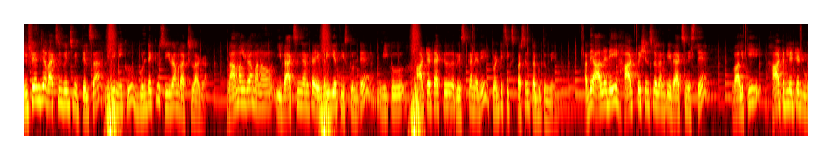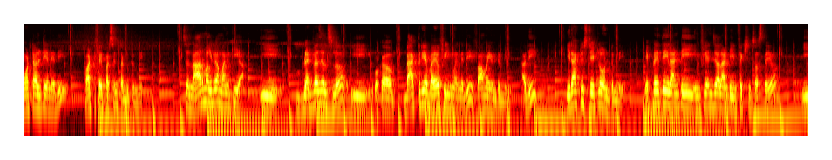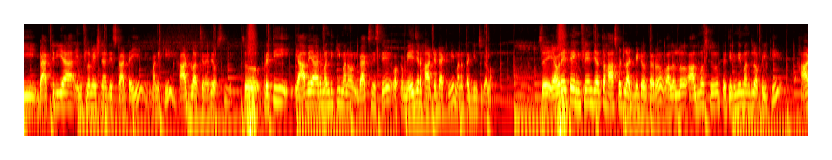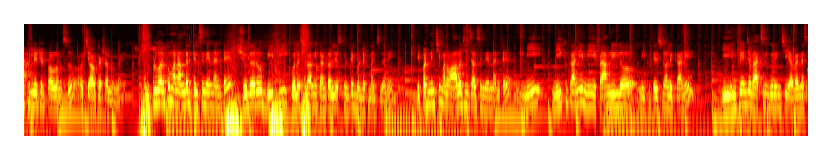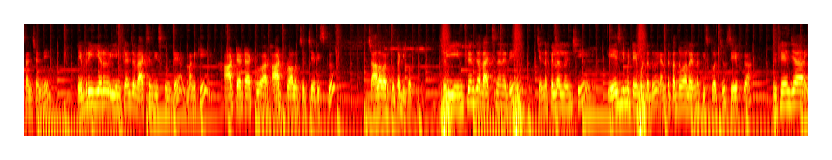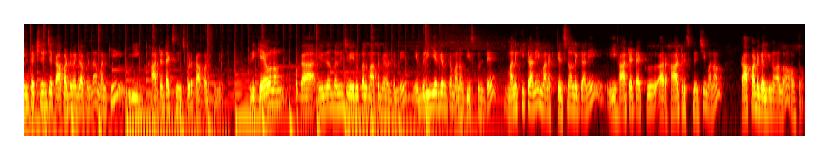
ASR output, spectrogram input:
Influenza vaccine గురించి మీకు తెలుసా? ఇది మీకు గుండెకు శ్రీరామ రక్షలాగా. నార్మల్గా మనం ఈ వ్యాక్సిన్ కనుక ఎవ్రీ ఇయర్ తీసుకుంటే మీకు హార్ట్ అటాక్ రిస్క్ అనేది ట్వంటీ సిక్స్ పర్సెంట్ తగ్గుతుంది. అదే ఆల్రెడీ హార్ట్ పేషెంట్స్లో కనుక ఈ వ్యాక్సిన్ ఇస్తే వాళ్ళకి హార్ట్ రిలేటెడ్ మోర్టాలిటీ అనేది ఫార్టీ ఫైవ్ పర్సెంట్ తగ్గుతుంది. సో నార్మల్గా మనకి ఈ బ్లడ్ వెజల్స్లో ఈ ఒక బ్యాక్టీరియా బయోఫిల్మ్ అనేది ఫామ్ అయి ఉంటుంది. అది ఇరాక్టివ్ స్టేట్లో ఉంటుంది. ఎప్పుడైతే ఇలాంటి ఇన్ఫ్లుయెంజా లాంటి ఇన్ఫెక్షన్స్ వస్తాయో ఈ బ్యాక్టీరియా ఇన్ఫ్లమేషన్ అనేది స్టార్ట్ అయ్యి మనకి హార్ట్ బ్లాక్స్ అనేది వస్తుంది. సో ప్రతి యాభై ఆరు మందికి మనం వ్యాక్సిన్ ఇస్తే ఒక మేజర్ హార్ట్ అటాక్ని మనం తగ్గించగలం. సో ఎవరైతే ఇన్ఫ్లుయెంజాతో హాస్పిటల్ అడ్మిట్ అవుతారో వాళ్ళల్లో ఆల్మోస్ట్ ప్రతి ఎనిమిది మందిలో ఒకరికి హార్ట్ రిలేటెడ్ ప్రాబ్లమ్స్ వచ్చే అవకాశాలు ఉన్నాయి. ఇప్పుడు వరకు మన అందరికి తెలిసింది ఏంటంటే షుగరు బీపీ కొలెస్ట్రాల్ని కంట్రోల్ చేసుకుంటే గుండెకు మంచిదని. ఇప్పటి నుంచి మనం ఆలోచించాల్సింది ఏంటంటే మీ మీకు కానీ మీ ఫ్యామిలీలో మీకు తెలిసిన వాళ్ళకి కానీ ఈ ఇన్ఫ్లుయెంజా వ్యాక్సిన్ గురించి అవేర్నెస్ పెంచండి. ఎవ్రీ ఇయర్ ఈ ఇన్ఫ్లుయెంజా వ్యాక్సిన్ తీసుకుంటే మనకి heart attack or heart problems వచ్చే రిస్క్ చాలా వరకు తగ్గిపోతుంది. సో ఈ ఇన్ఫ్లుయెంజా వ్యాక్సిన్ అనేది చిన్నపిల్లల నుంచి ఏజ్ లిమిట్ ఏముండదు. ఎంత పెద్దవాళ్ళైనా తీసుకోవచ్చు సేఫ్గా ఇన్ఫ్లుయెంజా ఇన్ఫెక్షన్ నుంచే కాపాడమే కాకుండా మనకి ఈ హార్ట్ అటాక్స్ నుంచి కూడా కాపాడుతుంది. ఇది కేవలం ఒక ఎనిమిది వందల నుంచి వెయ్యి రూపాయలు మాత్రమే ఉంటుంది. ఎవ్రీ ఇయర్ కనుక మనం తీసుకుంటే మనకి కానీ మనకి తెలిసిన వాళ్ళకి కానీ ఈ heart attack or heart risk నుంచి మనం కాపాడగలిగిన వాళ్ళం అవుతాం.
